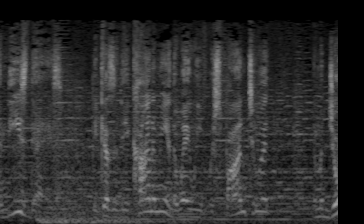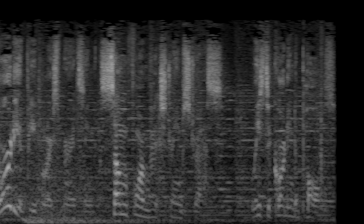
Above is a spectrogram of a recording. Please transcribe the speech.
And these days, because of the economy and the way we respond to it, the majority of people are experiencing some form of extreme stress, at least according to polls.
